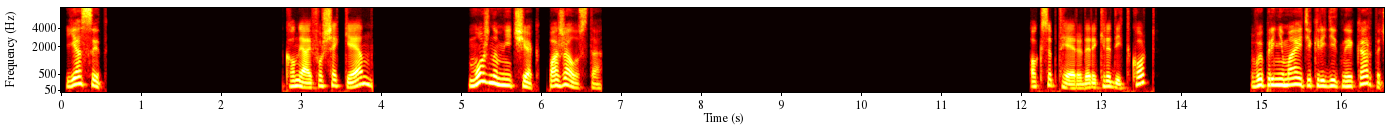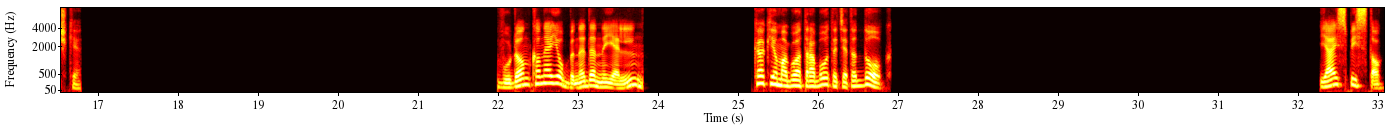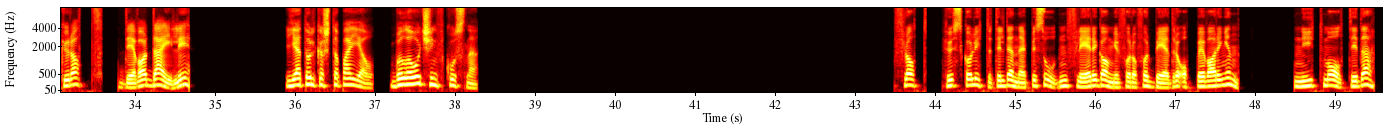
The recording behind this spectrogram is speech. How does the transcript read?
Я сыт. Kan jeg få sjekke en? Можно мне чек, пожалуйста? Aksepterer dere kredittkort? Вы принимаете кредитные карточки? Hvordan kan jeg jobbe ned denne gjelden? Как я могу отработать этот долг? Jeg spiste akkurat. Det var deilig. Я только что поел. Было очень вкусно. Flott! Husk å lytte til denne episoden flere ganger for å forbedre oppbevaringen. Nyt måltidet.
